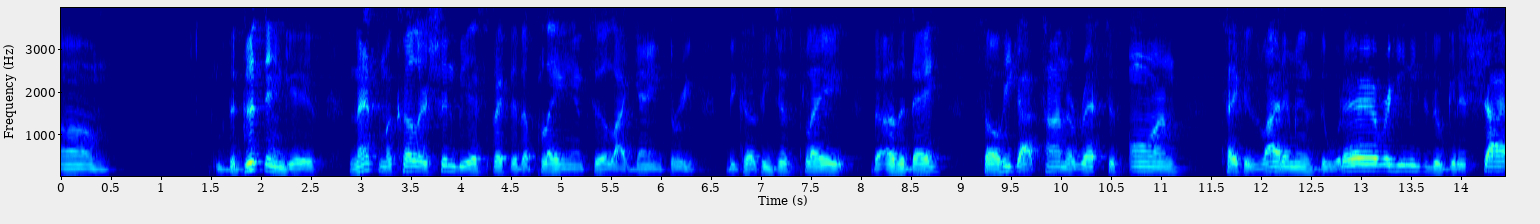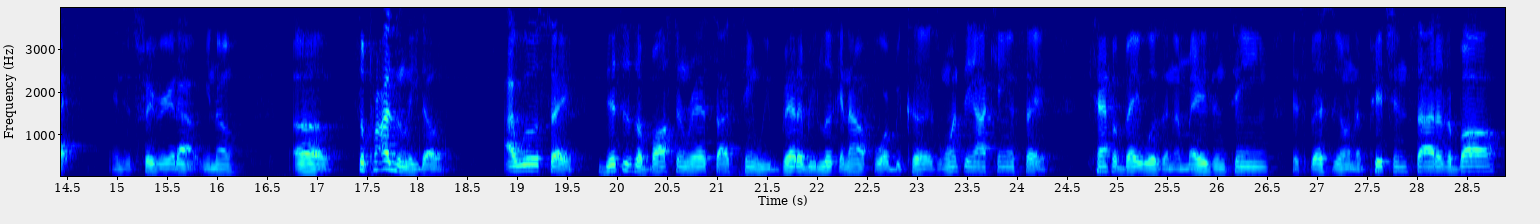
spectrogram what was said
um, the good thing is Lance McCullers shouldn't be expected to play until like game three because he just played the other day. So he got time to rest his arm, take his vitamins, do whatever he need to do, get his shots, and just figure it out, you know? Uh, surprisingly though, I will say this is a Boston Red Sox team we better be looking out for because one thing I can say, Tampa Bay was an amazing team, especially on the pitching side of the ball.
